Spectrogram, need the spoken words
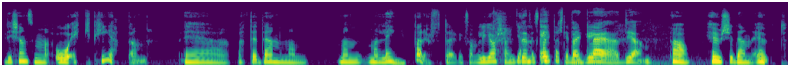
Det känns som... Och äktheten. Eh, att det är den man, man, man längtar efter. Liksom. Jag känner Den äkta glädjen. Ja, hur ser den ut?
